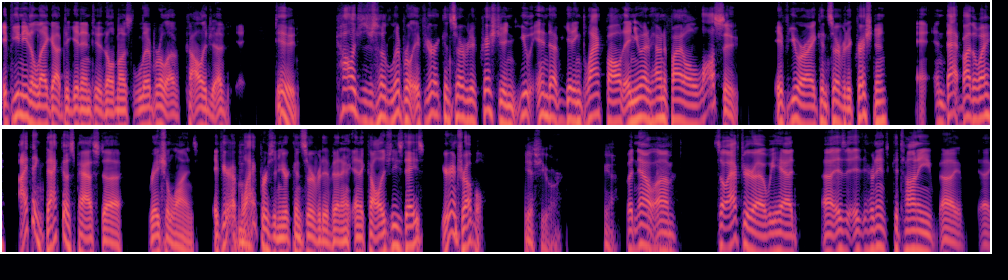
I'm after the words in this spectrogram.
if you need a leg up to get into the most liberal of college of dude. Colleges are so liberal. If you're a conservative Christian, you end up getting blackballed, and you end up having to file a lawsuit if you are a conservative Christian. And that, by the way, I think that goes past uh, racial lines. If you're a Hmm. black person, you're conservative in a, in a college these days, you're in trouble. yes, you are. Yeah. But now, um, so after uh, we had, uh, is, it her name's Katani uh, uh,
